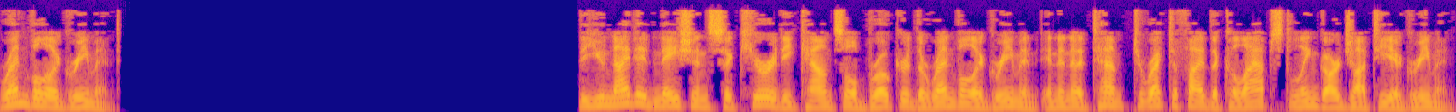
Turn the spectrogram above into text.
Renville Agreement The United Nations Security Council brokered the Renville Agreement in an attempt to rectify the collapsed Linggadjati Agreement.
